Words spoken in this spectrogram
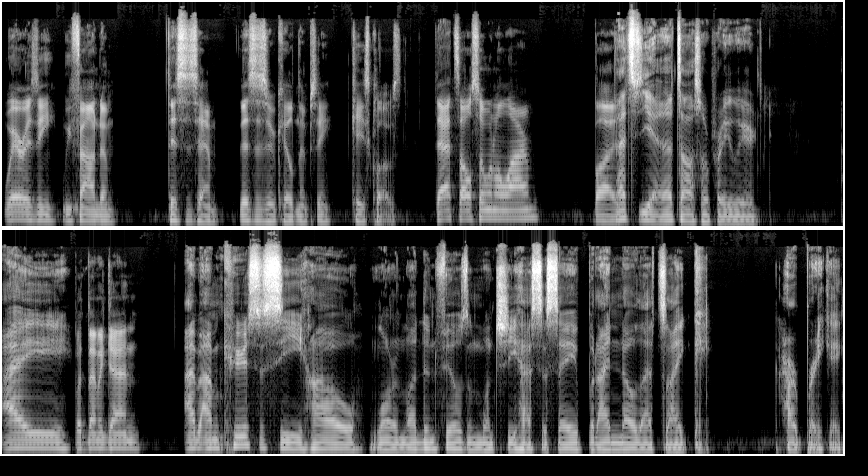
Where is he? We found him. This is him. This is who killed Nipsey. Case closed. That's also an alarm. But that's yeah, that's also pretty weird. I but then again, I'm, I'm curious to see how Lauren London feels and what she has to say, but I know that's like heartbreaking.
